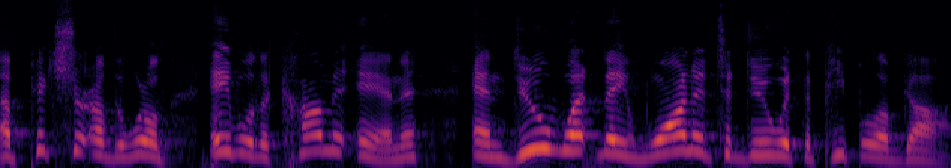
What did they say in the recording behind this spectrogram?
a picture of the world, able to come in and do what they wanted to do with the people of God?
